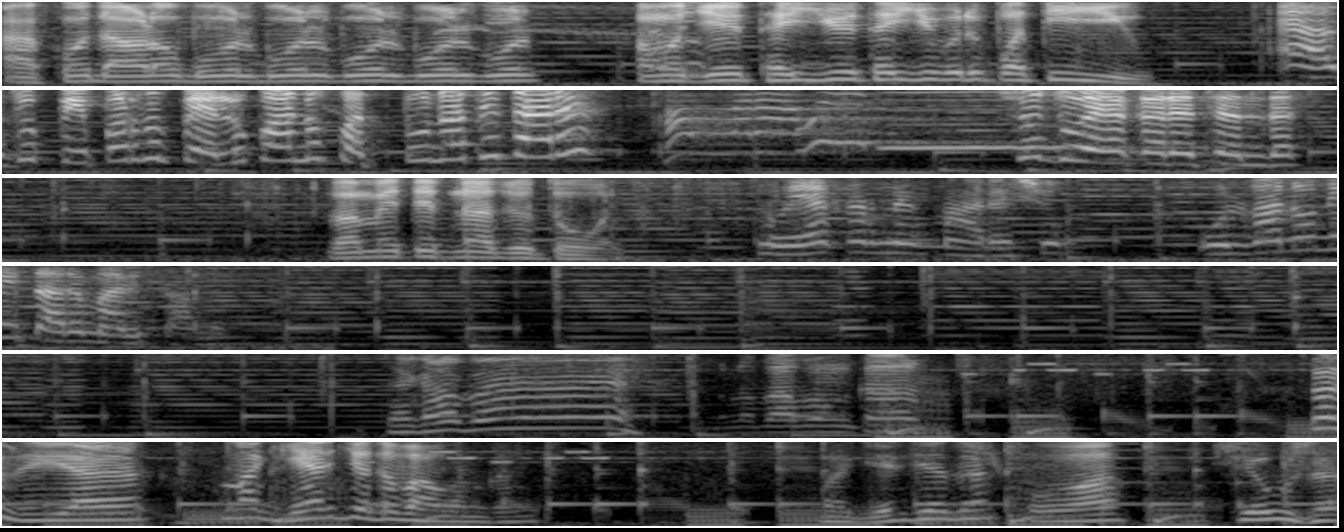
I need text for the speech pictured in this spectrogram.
આખો દાડો બોલ બોલ બોલ બોલ બોલ. આમાં જે થઈ ગયું થઈ ગયું બધું પતી ગયું. હજુ પેપરનું પહેલું પાનું પત્તું છે અંદર ગમે તે જ ના જોતો હોય. જોયા કરને મારે શું? બોલવાનું નહીં તારે મારી સામે. જગાભાઈ. બોલો બાબુ અંકલ. તો જઈ આયા માં ઘેર જતો બાબુ અંકલ. ભાગી જતા ઓવા કેવું છે?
